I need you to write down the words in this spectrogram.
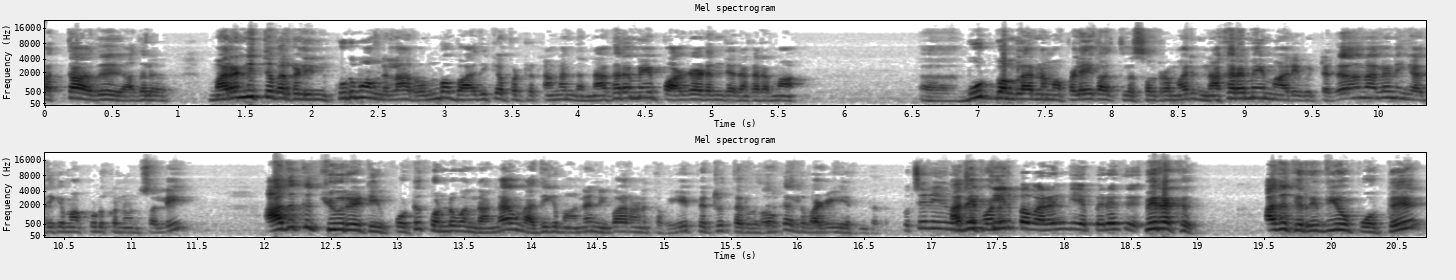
பத்தாது. அதில் மரணித்தவர்களின் குடும்பங்கள்லாம் ரொம்ப பாதிக்கப்பட்டிருக்காங்க. அந்த நகரமே பாழடைஞ்ச நகரமாக பூட் பங்களா நம்ம பழைய காலத்தில் சொல்கிற மாதிரி நகரமே மாறிவிட்டது. அதனால் நீங்கள் அதிகமாக கொடுக்கணும்னு சொல்லி அதுக்கு கியூரேட்டிவ் போட்டு கொண்டு வந்தாங்க. அவங்க அதிகமான நிவாரணத் தொகையை பெற்றுத் தருவதற்கு அது வழி இருந்தது. அதே உச்சநீதிமன்றம் போல- தீர்ப்பை வழங்கிய பிறகு பிறகு அதுக்கு ரிவ்யூ போட்டு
